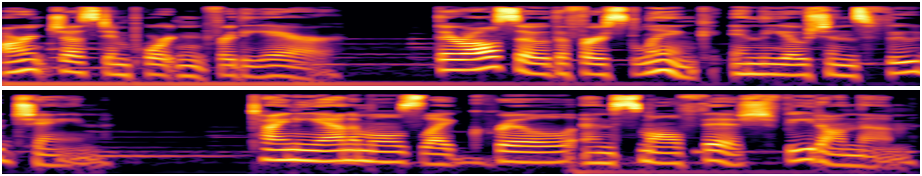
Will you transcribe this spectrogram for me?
aren't just important for the air. They're also the first link in the ocean's food chain. Tiny animals like krill and small fish feed on them.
